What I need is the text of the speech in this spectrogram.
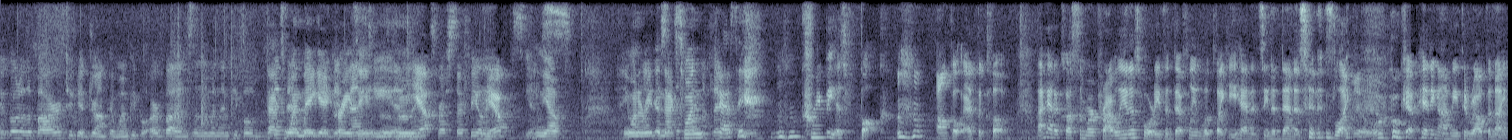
do go to the bar to get drunk, and when people are buzzed, and then when then people That's get that when they way, get crazy. venti Mhm. and they Yep. express their feelings. Yep. Yes. you want to I read the guess it's next a form one, of therapy. Cassie? creepy as fuck. Uncle at the club. I had a customer probably in his 40s and definitely looked like he hadn't seen a dentist in his life Ew. who kept hitting on me throughout the night.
